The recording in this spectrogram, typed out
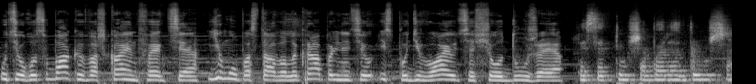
У цього собаки важка інфекція. Йому поставили крапельницю і сподіваються, що одужає. Красотуша, барадуша,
